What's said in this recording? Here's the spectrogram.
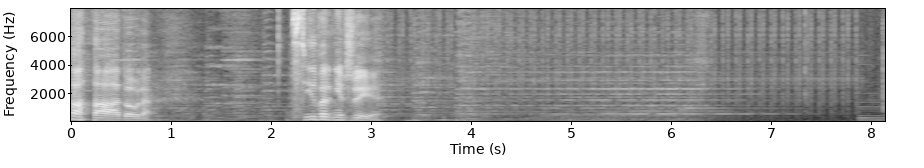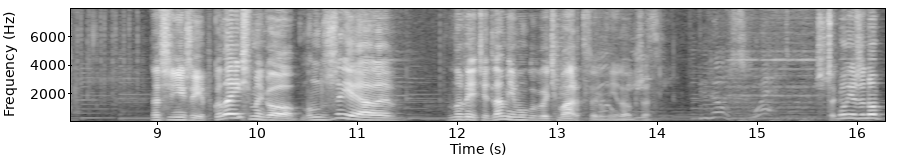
Haha, dobra. Silver nie żyje. Znaczy nie żyje. Pokonaliśmy go! On żyje, ale... No wiecie, dla mnie mógłby być martwy równie dobrze. Szczególnie, że no...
